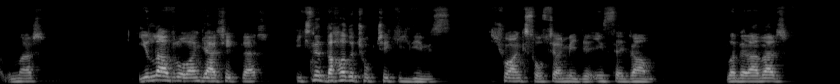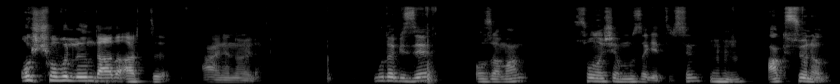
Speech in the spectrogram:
Ya bunlar yıllardır olan gerçekler. İçine daha da çok çekildiğimiz şu anki sosyal medya, Instagram'la beraber o şovurluğun daha da arttığı. Aynen öyle. Bu da bizi o zaman son aşamamıza getirsin. Hı hı. aksiyon alın.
